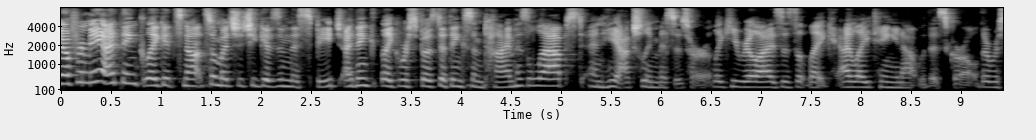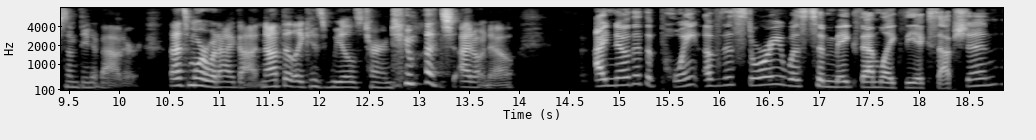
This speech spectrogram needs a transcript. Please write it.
No, for me, I think like it's not so much that she gives him this speech. I think like we're supposed to think some time has elapsed and he actually misses her. Like he realizes that like I liked hanging out with this girl. There was something about her. That's more what I got. Not that like his wheels turned too much. I don't know. I know that the point of this story was to make them like the exception,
